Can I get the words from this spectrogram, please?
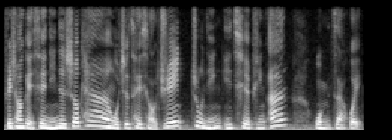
非常感谢您的收看，我是蔡小军，祝您一切平安，我们再会。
